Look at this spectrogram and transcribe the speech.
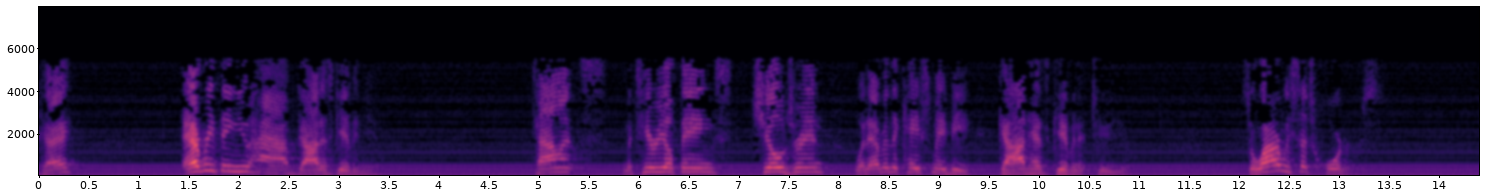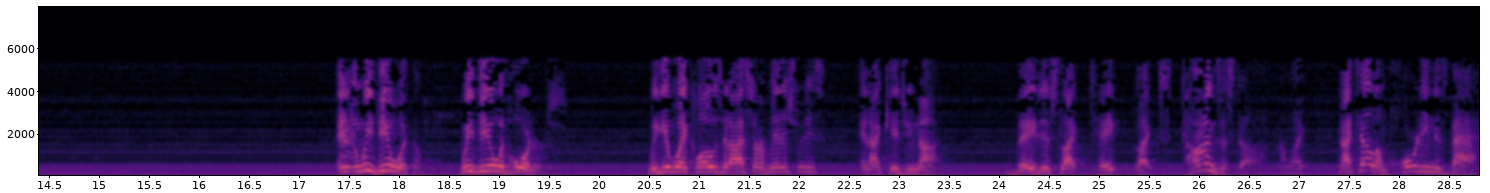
Okay? Everything you have, God has given you talents, material things, children, whatever the case may be. God has given it to you. So why are we such hoarders? And, we deal with them. We deal with hoarders. We give away clothes at I Serve Ministries, and I kid you not, they just like take like tons of stuff. And I'm like, and I tell them, hoarding is bad.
